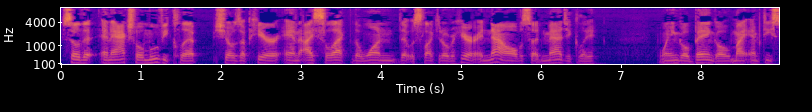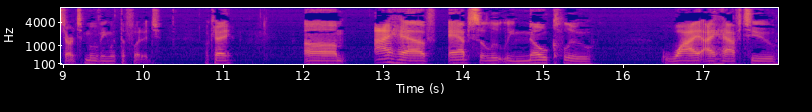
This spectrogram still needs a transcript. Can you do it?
so that an actual movie clip shows up here and I select the one that was selected over here. And now all of a sudden, magically, wango bango, my empty starts moving with the footage. Okay? Um, I have absolutely no clue why I have to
